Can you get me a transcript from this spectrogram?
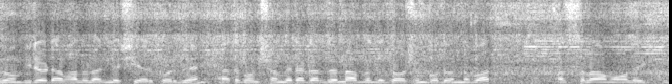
এবং ভিডিওটা ভালো লাগলে শেয়ার করবেন। এতক্ষণ সঙ্গে থাকার জন্য আপনাদেরকে অসংখ্য ধন্যবাদ। আসসালামু আলাইকুম।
